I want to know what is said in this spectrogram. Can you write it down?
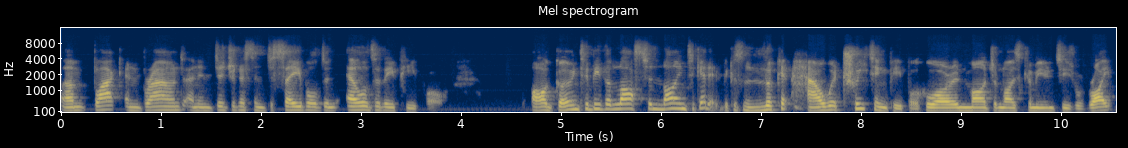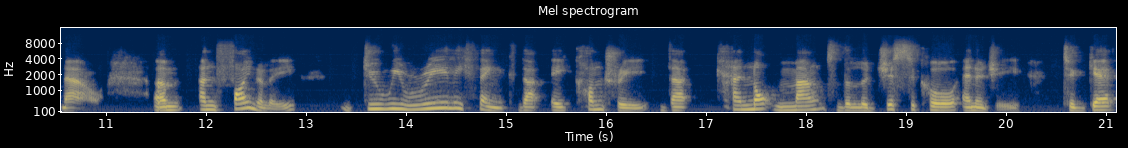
um, Black and Brown and Indigenous and disabled and elderly people, are going to be the last in line to get it because look at how we're treating people who are in marginalized communities right now. Um, and finally, do we really think that a country that cannot mount the logistical energy to get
